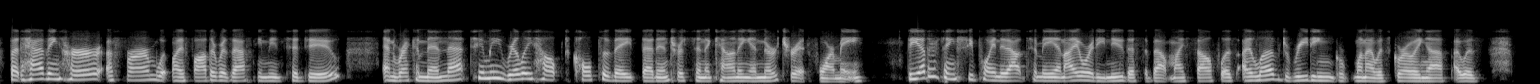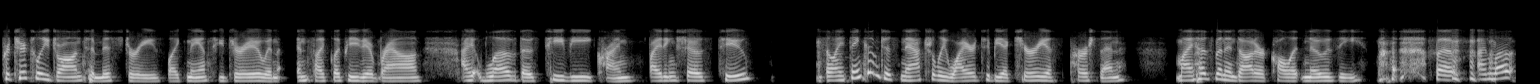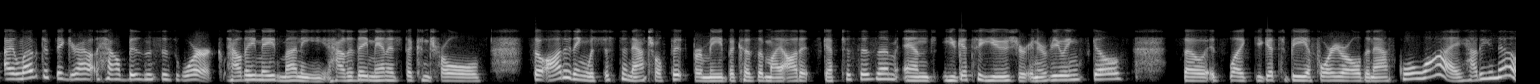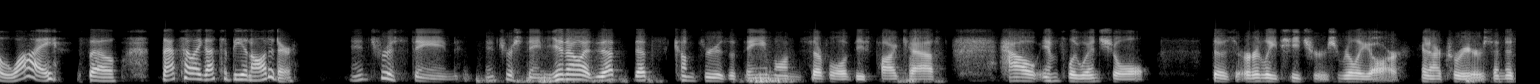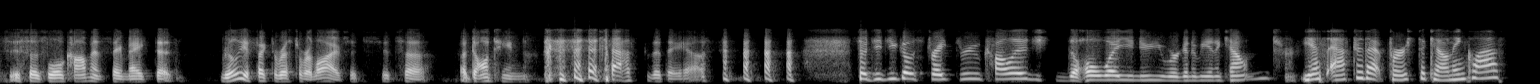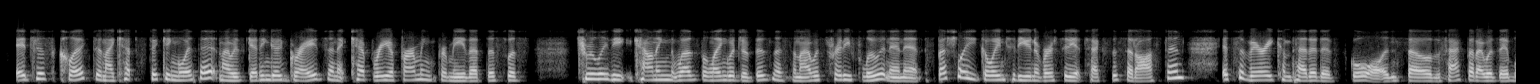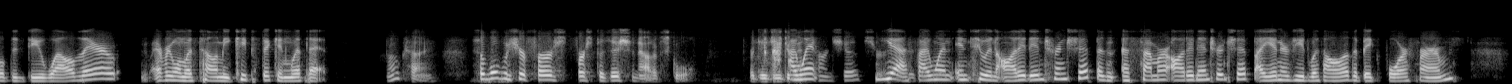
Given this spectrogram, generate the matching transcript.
But having her affirm what my father was asking me to do and recommend that to me really helped cultivate that interest in accounting and nurture it for me. The other thing she pointed out to me, and I already knew this about myself, was I loved reading when I was growing up. I was particularly drawn to mysteries like Nancy Drew and Encyclopedia Brown. I love those TV crime fighting shows too. So I think I'm just naturally wired to be a curious person My husband and daughter call it nosy, but I love I love to figure out how businesses work, how they made money, how do they manage the controls. So auditing was just a natural fit for me because of my audit skepticism, and you get to use your interviewing skills. So it's like you get to be a four year old and ask, well, why? How do you know? Why? So that's how I got to be an auditor. Interesting. Interesting. You know, that that's come through as a theme on several of these podcasts how influential those early teachers really are in our careers and it's it's those little comments they make that really affect the rest of our lives. It's it's a a daunting task that they have. so, did you go straight through college the whole way you knew you were going to be an accountant? Yes, after that first accounting class, it just clicked and I kept sticking with it and I was getting good grades and it kept reaffirming for me that this was truly the accounting was the language of business and I was pretty fluent in it, especially going to the University at Texas at Austin. It's a very competitive school. And so the fact that I was able to do well there, everyone was telling me keep sticking with it. Okay. So what was your first first position out of school? Or did you do I internships? Went, yes, I went into an audit internship, a summer audit internship. I interviewed with all of the big four firms.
